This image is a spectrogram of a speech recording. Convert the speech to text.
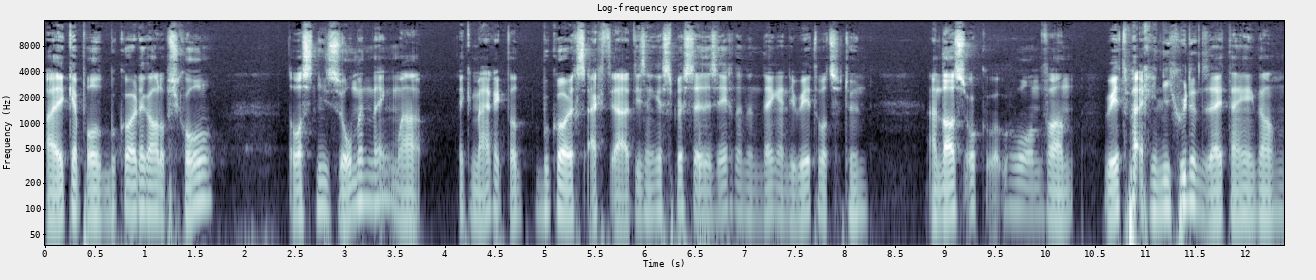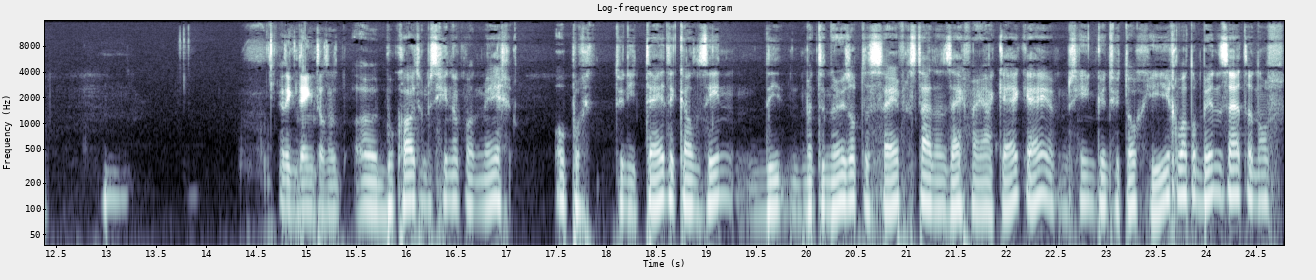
uh, ik heb al boekhouder gehad op school. Dat was niet zo mijn ding, maar ik merk dat boekhouders echt, ja, die zijn gespecialiseerd in een ding en die weten wat ze doen. En dat is ook gewoon van, weet waar je niet goed in bent, denk ik dan. En ik denk dat het uh, boekhouder misschien ook wat meer opportuniteiten kan zien, die met de neus op de cijfer staat en zegt van ja, kijk, hè, misschien kunt je toch hier wat op inzetten. Of,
